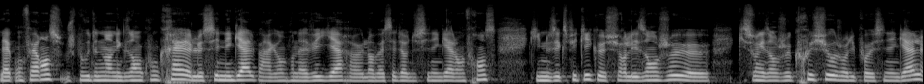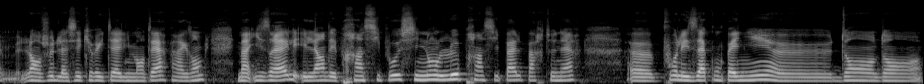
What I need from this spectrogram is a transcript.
la conférence. Je peux vous donner un exemple concret. Le Sénégal, par exemple, on avait hier euh, l'ambassadeur du Sénégal en France qui nous expliquait que sur les enjeux qui sont les enjeux cruciaux aujourd'hui pour le Sénégal, l'enjeu de la sécurité alimentaire, par exemple, ben, Israël est l'un des principaux, sinon le principal partenaire pour les accompagner dans,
